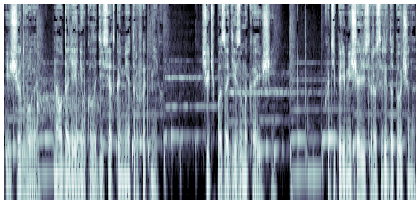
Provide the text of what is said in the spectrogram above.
еще двое, на удалении около десятка метров от них. Чуть позади замыкающий. Хоть и перемещались рассредоточенно,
